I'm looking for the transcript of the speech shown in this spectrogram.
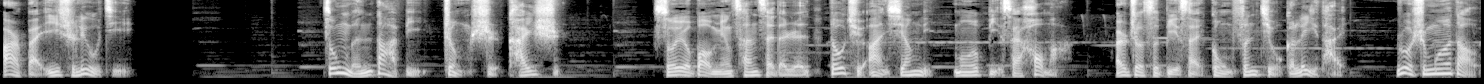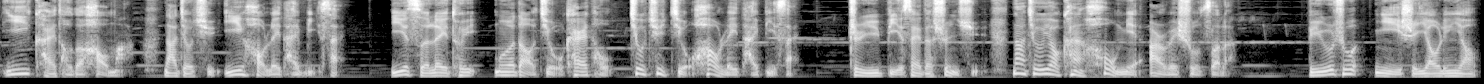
二百一十六集，宗门大比正式开始。所有报名参赛的人都去暗箱里摸比赛号码，而这次比赛共分九个擂台。若是摸到一开头的号码，那就去一号擂台比赛；以此类推，摸到九开头就去九号擂台比赛。至于比赛的顺序，那就要看后面二位数字了。比如说你是幺零幺，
